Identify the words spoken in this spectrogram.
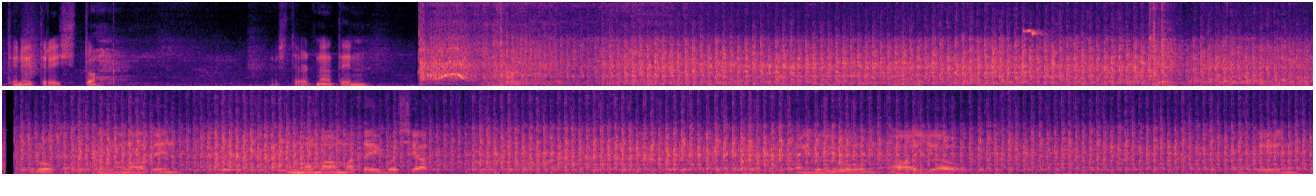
tinitrace to. Start natin. Pero, tingnan natin mamamatay ba siya. Ayun, ayaw. Natin.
